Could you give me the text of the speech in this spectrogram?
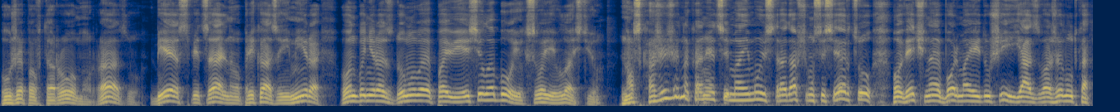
уже по второму разу, без специального приказа и мира, он бы, не раздумывая, повесил обоих своей властью. Но скажи же, наконец, и моему истрадавшемуся сердцу, о вечная боль моей души и язва желудка,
